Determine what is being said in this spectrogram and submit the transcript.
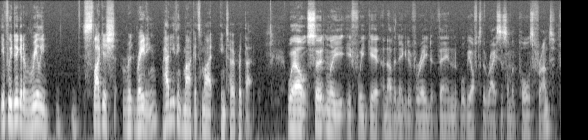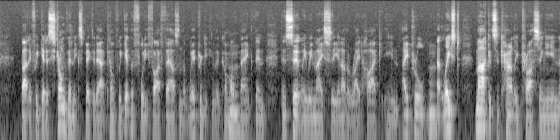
If we do get a really sluggish re- reading, how do you think markets might interpret that? Well, certainly, if we get another negative read, then we'll be off to the races on the pause front. But if we get a stronger than expected outcome, if we get the 45,000 that we're predicting the Commonwealth mm. Bank, then then certainly we may see another rate hike in April. Mm. At least markets are currently pricing in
